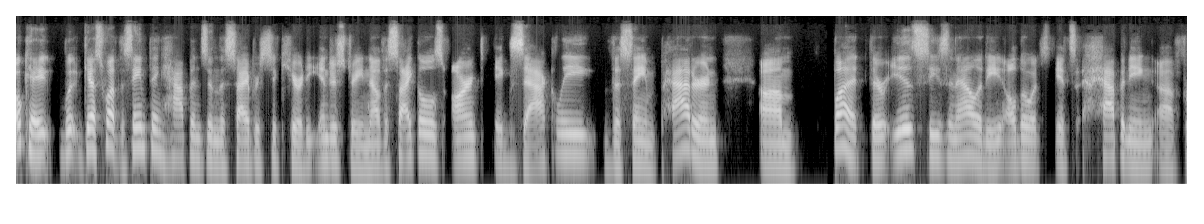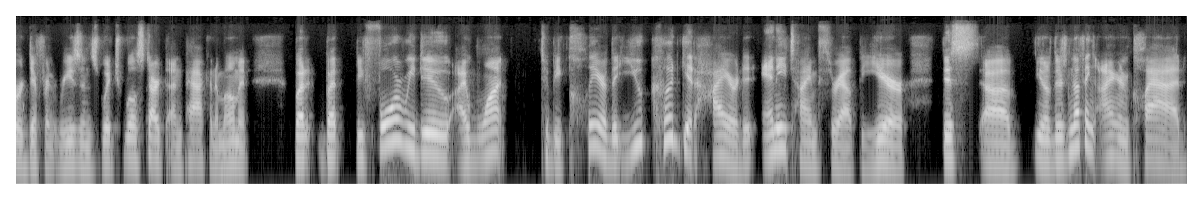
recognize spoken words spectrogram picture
okay, but guess what? The same thing happens in the cybersecurity industry. Now the cycles aren't exactly the same pattern. Um, but there is seasonality, although it's it's happening uh, for different reasons, which we'll start to unpack in a moment. But but before we do, I want to be clear that you could get hired at any time throughout the year. This, uh, you know, there's nothing ironclad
